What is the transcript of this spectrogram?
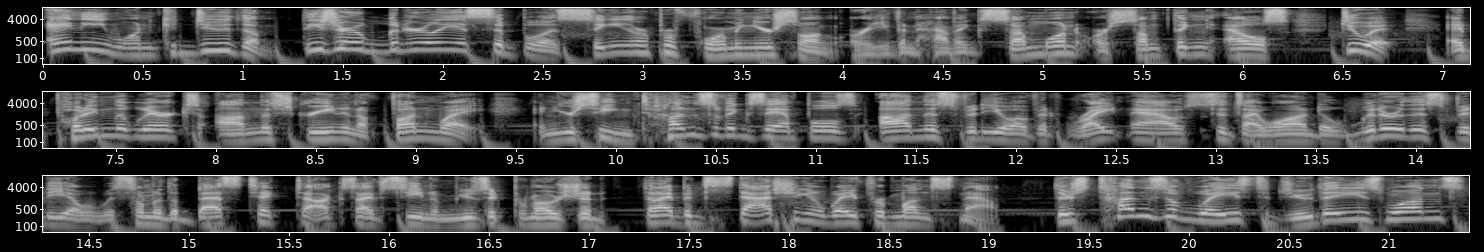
anyone can do them. These are literally as simple as singing or performing your song, or even having someone or something else do it, and putting the lyrics on the screen in a fun way. And you're seeing tons of examples on this video of it right now, since I wanted to litter this video with some of the best TikToks I've seen of music promotion that I've been stashing away for months now. There's tons of ways to do these ones,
